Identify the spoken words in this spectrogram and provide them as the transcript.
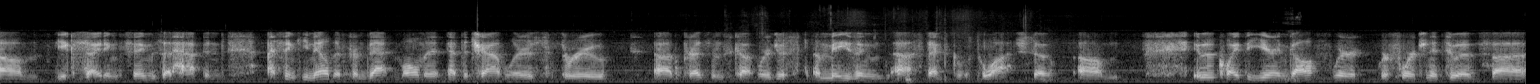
um, the exciting things that happened. I think he nailed it from that moment at the Travelers through uh, the President's Cup were just amazing uh, spectacles to watch. So um, it was quite the year in golf. We're we're fortunate to have uh,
